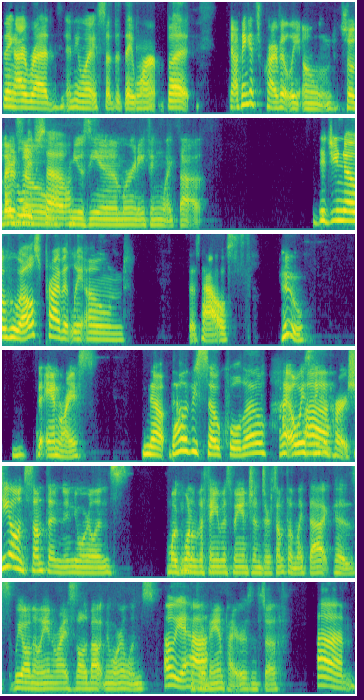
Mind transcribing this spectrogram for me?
thing I read anyway said that they weren't, but Yeah, I think it's privately owned, so there's no so. museum or anything like that. did you know who else privately owned this house? Who? The Anne Rice. No, that would be so cool though. I always think Uh, of her. She owns something in New Orleans, like one of the famous mansions or something like that, because we all know Anne Rice is all about New Orleans Oh yeah. vampires and stuff. Um,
